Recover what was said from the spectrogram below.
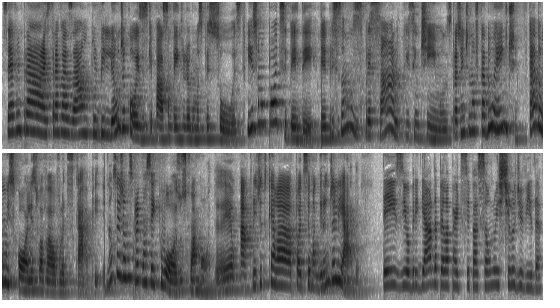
servem para extravasar um turbilhão de coisas que passam dentro de algumas pessoas. E isso não pode se perder. É, precisamos expressar o que sentimos para a gente não ficar doente. Cada um escolhe sua válvula de escape. Não sejamos preconceituosos com a moda. É, acredito que ela pode ser uma grande aliada. Daisy, obrigada pela participação no Estilo de Vida.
